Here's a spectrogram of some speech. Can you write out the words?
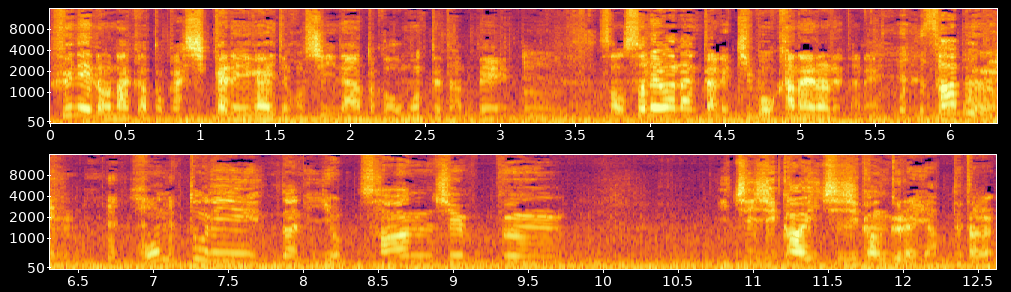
船の中とかしっかり描いてほしいなとか思ってたんで、うん。そう、それはなんかね、希望叶えられたね。ね分、本当に、何よ、30分、1時間1時間ぐらいやってたん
